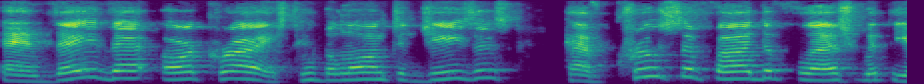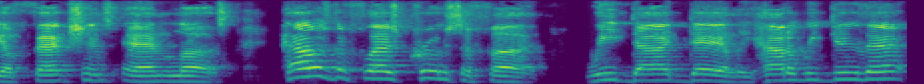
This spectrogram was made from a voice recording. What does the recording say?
And they that are Christ, who belong to Jesus, have crucified the flesh with the affections and lust. How is the flesh crucified? We die daily. How do we do that?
